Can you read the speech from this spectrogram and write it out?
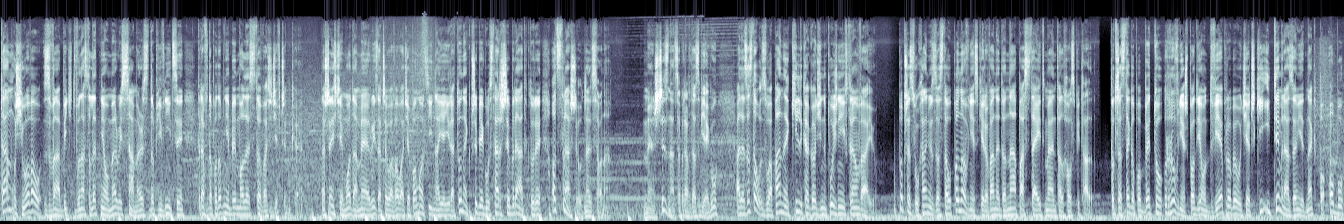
Tam usiłował zwabić 12-letnią Mary Summers do piwnicy, prawdopodobnie by molestować dziewczynkę. Na szczęście młoda Mary zaczęła wołać o pomoc i na jej ratunek przybiegł starszy brat, który odstraszył Nelsona. Mężczyzna co prawda zbiegł, ale został złapany kilka godzin później w tramwaju. Po przesłuchaniu został ponownie skierowany do Napa State Mental Hospital. Podczas tego pobytu również podjął dwie próby ucieczki i tym razem jednak po obu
